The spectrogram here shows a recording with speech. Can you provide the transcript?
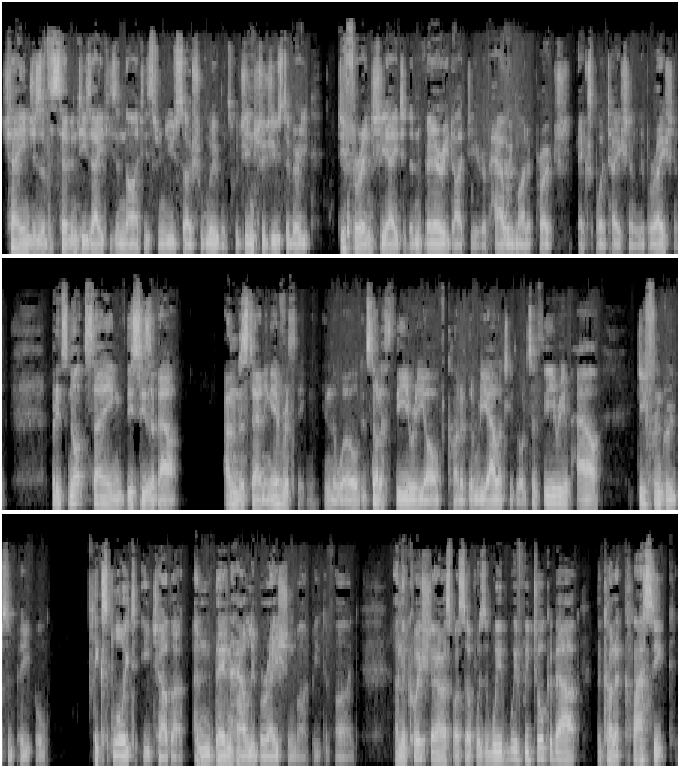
changes of the 70s, 80s, and 90s through new social movements, which introduced a very differentiated and varied idea of how we might approach exploitation and liberation. But it's not saying this is about understanding everything in the world. It's not a theory of kind of the reality of the world. It's a theory of how different groups of people exploit each other and then how liberation might be defined. And the question I asked myself was if we talk about the kind of classic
